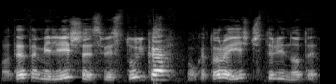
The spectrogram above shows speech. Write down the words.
вот эта милейшая свистулька, у которой есть четыре ноты.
